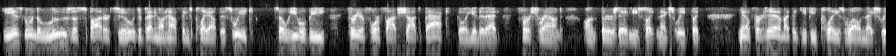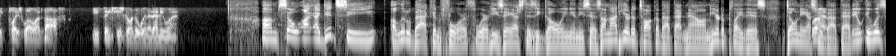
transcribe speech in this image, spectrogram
he is going to lose a spot or two depending on how things play out this week. So he will be three or four or five shots back going into that first round on Thursday at East Lake next week. But you know, for him, I think if he plays well next week, plays well enough, he thinks he's going to win it anyway. Um, so I, I did see a little back and forth where he's asked, "Is he going?" and he says, "I'm not here to talk about that now. I'm here to play this. Don't ask me about that." It, it was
